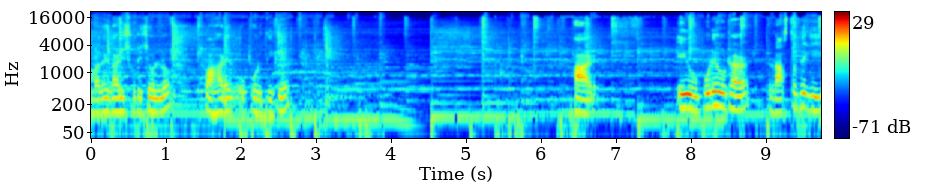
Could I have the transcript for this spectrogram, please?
আমাদের গাড়ি ছুটে চলল পাহাড়ের ওপর দিকে। আর এই উপরে ওঠার রাস্তা থেকেই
